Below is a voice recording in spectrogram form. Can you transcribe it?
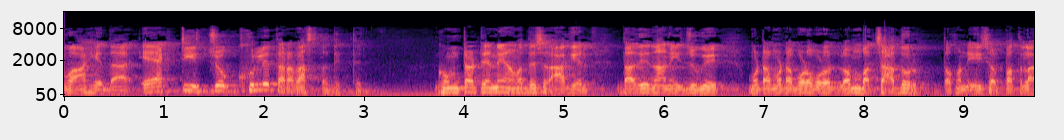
ওয়াহেদা, একটি চোখ খুলে তারা রাস্তা দেখতেন। ঘুমটা টেনে আমাদের দেশের আগের দাদি নানি যুগে মোটা মোটা বড় বড় লম্বা চাদর, তখন এই সব পাতলা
